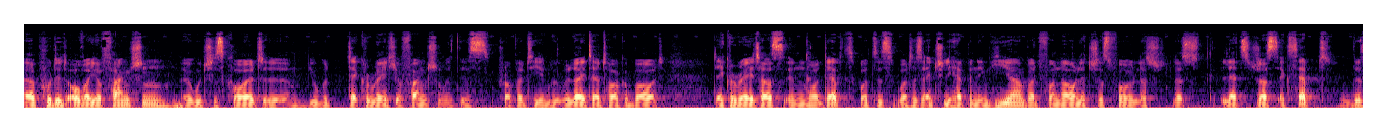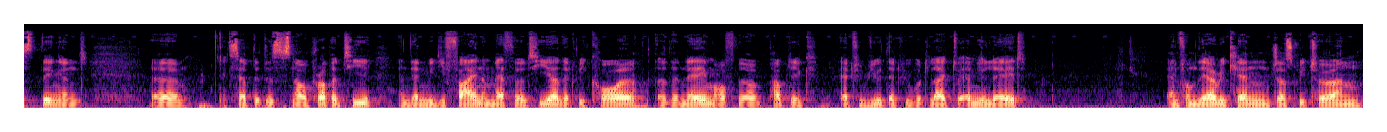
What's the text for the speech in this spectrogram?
uh, put it over your function, uh, which is called, uh, you would decorate your function with this property. And we will later talk about decorators in more depth, what is, what is actually happening here. But for now, let's just, let's, let's, let's just accept this thing and uh, accept that this is now a property. And then we define a method here that we call uh, the name of the public attribute that we would like to emulate and from there we can just return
